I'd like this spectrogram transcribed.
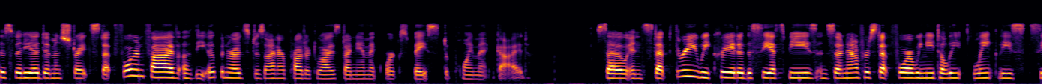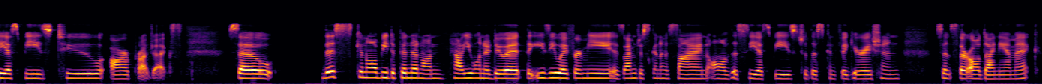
This video demonstrates step four and five of the Open Roads Designer ProjectWise Dynamic Workspace Deployment Guide. So in step three, we created the CSBs, and so now for step four, we need to link these CSBs to our projects. So this can all be dependent on how you want to do it. The easy way for me is I'm just going to assign all of the CSBs to this configuration since they're all dynamic.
